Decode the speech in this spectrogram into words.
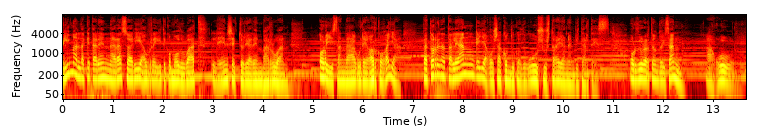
Klima aldaketaren arazoari aurre egiteko modu bat lehen sektorearen barruan. Hori izan da gure gaurko gaia. Datorren atalean gehiago sakonduko dugu sustraionen bitartez. Ordur arte ondo izan. Agur.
